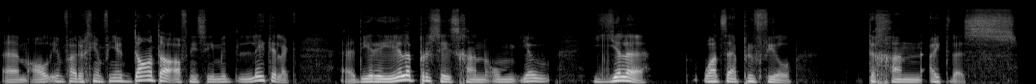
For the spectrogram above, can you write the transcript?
Ehm um, al eenvoudig geen van jou data af nie, so jy moet letterlik uh, deur 'n hele proses gaan om jou hele WhatsApp profiel te gaan uitwis.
